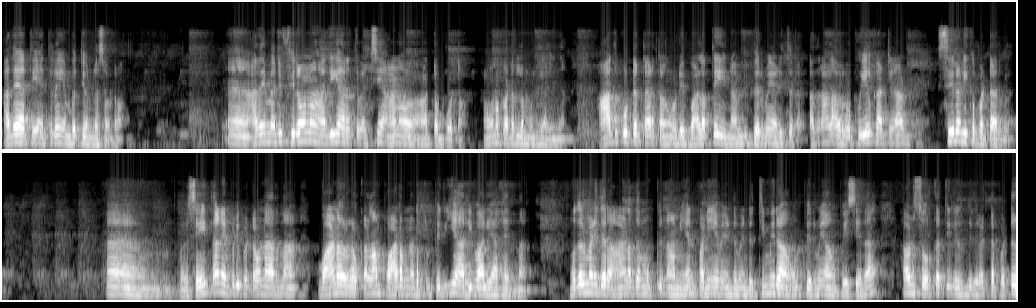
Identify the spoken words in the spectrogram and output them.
அதே அத்தியாயத்தில் எண்பத்தி ஒன்றில் சொல்கிறான் அதே மாதிரி ஃபிரோனும் அதிகாரத்தை வச்சு ஆணவ ஆட்டம் போட்டான். அவனும் கடலில் மூழ்கி அழிஞ்சான் ஆது கூட்டத்தார் தங்களுடைய பலத்தை நம்பி பெருமை அடித்தனர். அதனால் அவர்கள் புயல் காற்றினால் சீரழிக்கப்பட்டார்கள். செய்தான் எப்படிப்பட்டவனாக இருந்தான்? வானவர்களுக்கெல்லாம் பாடம் நடத்தும் பெரிய அறிவாளியாக இருந்தான். முதல் மனிதர் ஆனதமுக்கு நாம் ஏன் பணிய வேண்டும் என்று திமிராகவும் பெருமையாகவும் பேசியதால் அவன் சொர்க்கத்தில் இருந்து விரட்டப்பட்டு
